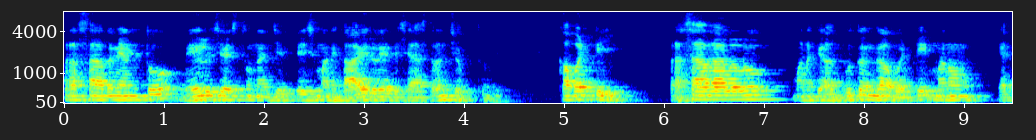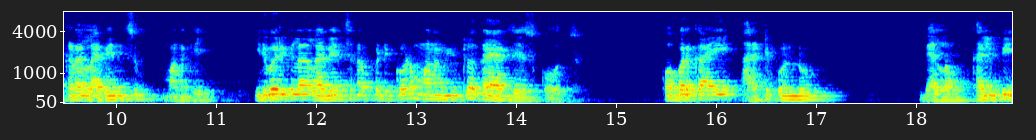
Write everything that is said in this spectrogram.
ప్రసాదం ఎంతో మేలు చేస్తుందని చెప్పేసి మనకి ఆయుర్వేద శాస్త్రం చెప్తుంది కాబట్టి ప్రసాదాలలో మనకి అద్భుతం కాబట్టి మనం ఎక్కడ లభించు మనకి ఇదివరకులా లభించినప్పటికీ కూడా మనం ఇంట్లో తయారు చేసుకోవచ్చు. కొబ్బరికాయ అరటిపండు బెల్లం కలిపి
